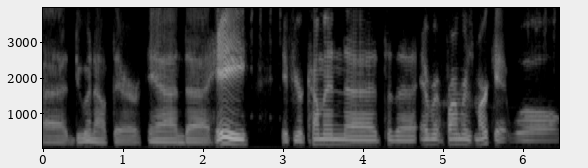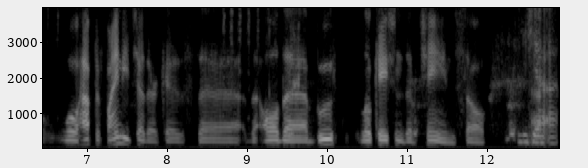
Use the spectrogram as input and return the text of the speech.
uh, doing out there. And hey, if you're coming to the Everett Farmers Market, we'll we'll have to find each other because all the booth locations have changed. So yeah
